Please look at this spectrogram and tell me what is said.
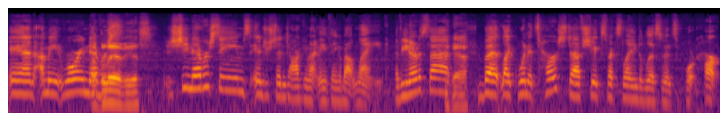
and I mean, Rory never. Oblivious. She never seems interested in talking about anything about Lane. Have you noticed that? Yeah. But like when it's her stuff, she expects Lane to listen and support her.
